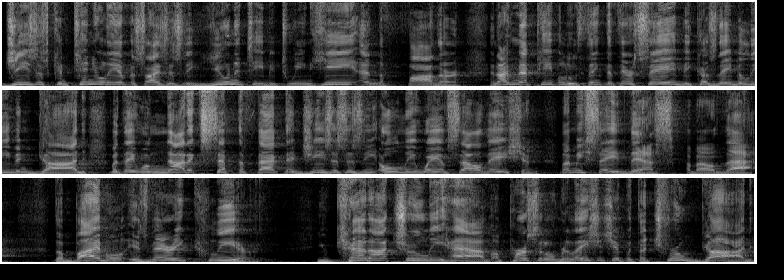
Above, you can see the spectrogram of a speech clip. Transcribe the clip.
Jesus continually emphasizes the unity between He and the Father. And I've met people who think that they're saved because they believe in God, but they will not accept the fact that Jesus is the only way of salvation. Let me say this about that. The Bible is very clear. You cannot truly have a personal relationship with the true God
